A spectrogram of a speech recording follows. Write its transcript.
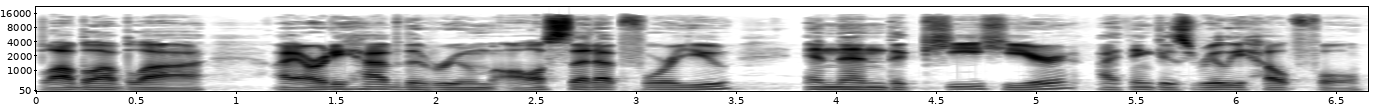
blah, blah, blah. I already have the room all set up for you. And then the key here, I think, is really helpful.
